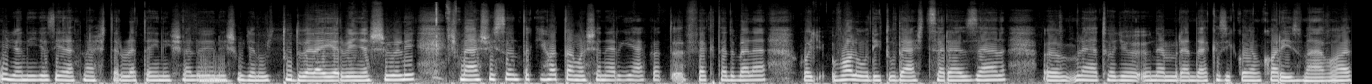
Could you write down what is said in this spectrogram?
ugyanígy az élet más területein is előjön, uh-huh. és ugyanúgy tud vele érvényesülni, és más viszont, aki hatalmas energiákat fektet bele, hogy valódi tudást szerezzen, lehet, hogy ő, nem rendelkezik olyan karizmával,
